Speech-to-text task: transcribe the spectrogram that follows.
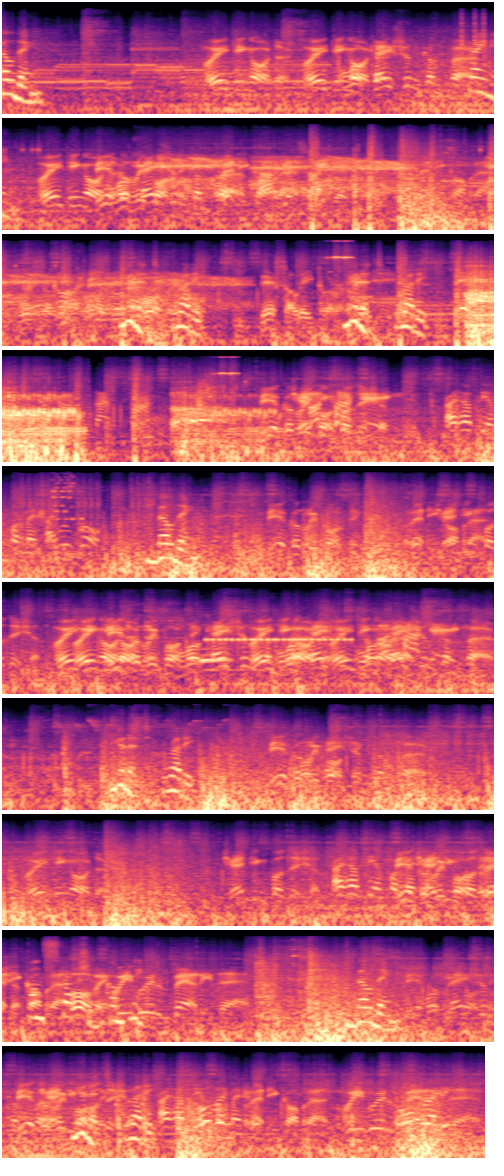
Building. Waiting order. Waiting order. Location confirmed. Training. Waiting order. Vehicle reporting confirmed. Ready, target sighted. Ready, comrade. Unit ready. Desolator. Unit ready. Vehicle report position. I have the information. I will go. Building. Vehicle reporting. Ready, Changing comrade. position. Waiting, waiting order. reporting. Location waiting order. Waiting location confirmed. Unit ready. Vehicle reporting confirmed. Waiting order. Changing position. I have the information. Vehicle report ready, comrade. Construction Moving. complete. We will bury them. Building. Location Vehicle report Unit position. ready. I have the information. Ready, comrade. We will Already. bury them.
